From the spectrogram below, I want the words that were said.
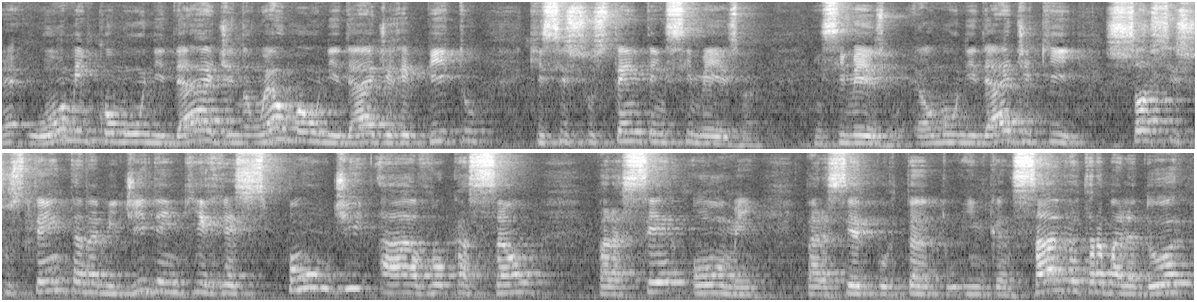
Né? O homem, como unidade, não é uma unidade, repito, que se sustenta em si mesma. Em si mesmo, é uma unidade que só se sustenta na medida em que responde à vocação para ser homem, para ser, portanto, incansável trabalhador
